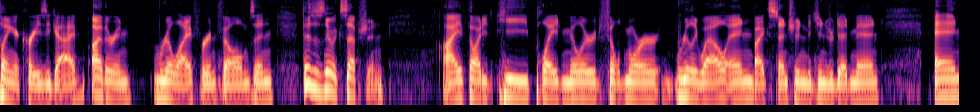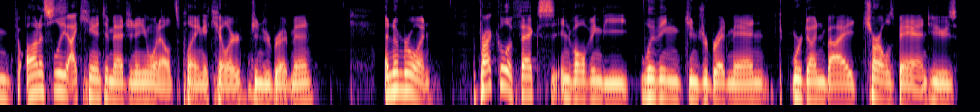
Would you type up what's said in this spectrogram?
playing a crazy guy, either in real life or in films, and this is no exception. I thought he, played Millard Fillmore really well, and by extension, the Ginger Dead Man. And honestly, I can't imagine anyone else playing a killer gingerbread man. And number one, the practical effects involving the living gingerbread man were done by Charles Band, who's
